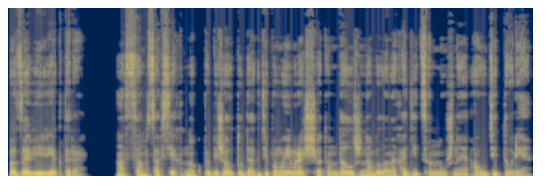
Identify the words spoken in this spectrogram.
«Позови ректора!» А сам со всех ног побежал туда, где, по моим расчетам, должна была находиться нужная аудитория.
